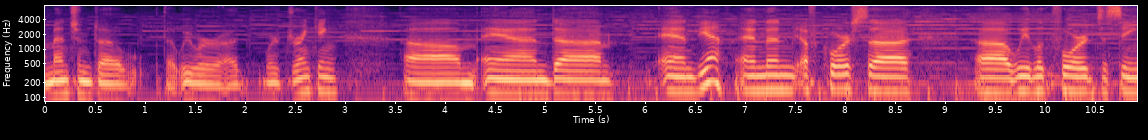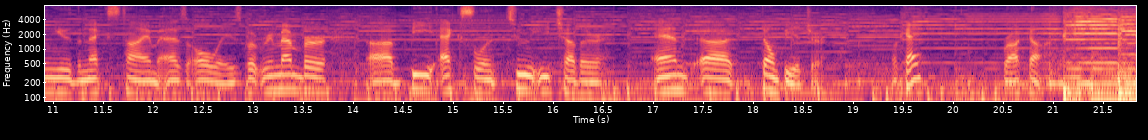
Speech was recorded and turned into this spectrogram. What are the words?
mentioned that we were were drinking, um, and um, and yeah, and then of course uh, uh, we look forward to seeing you the next time as always. But remember, uh, be excellent to each other, and uh, don't be a jerk. Okay, rock on.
